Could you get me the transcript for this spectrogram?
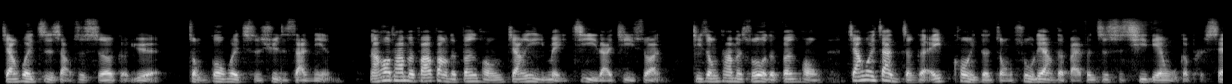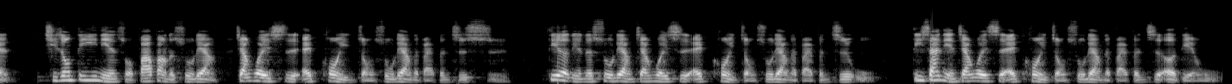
将会至少是十二个月，总共会持续三年。然后他们发放的分红将以每季来计算，其中他们所有的分红将会占整个 Ape Coin 的总数量的百分之十七点五个 percent。其中第一年所发放的数量将会是 ApeCoin 总数量的百分之十，第二年的数量将会是 ApeCoin 总数量的百分之五，第三年将会是 ApeCoin 总数量的百分之二点五。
